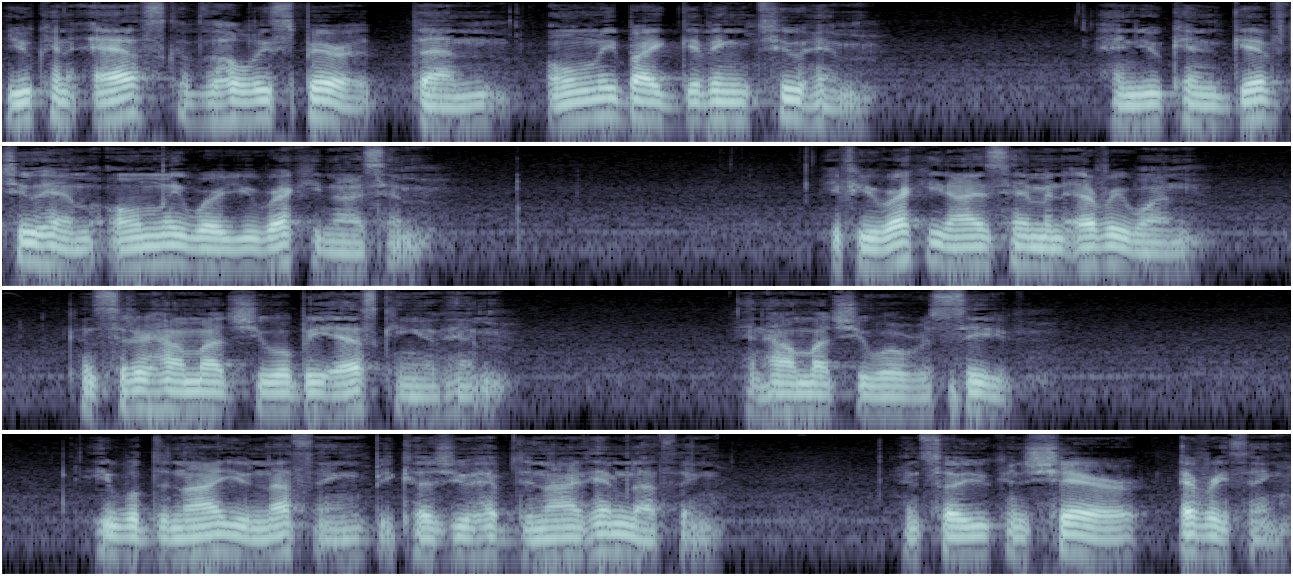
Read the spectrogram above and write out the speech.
You can ask of the Holy Spirit then only by giving to Him and you can give to Him only where you recognize Him. If you recognize Him in everyone, consider how much you will be asking of Him and how much you will receive. He will deny you nothing because you have denied Him nothing, and so you can share everything.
